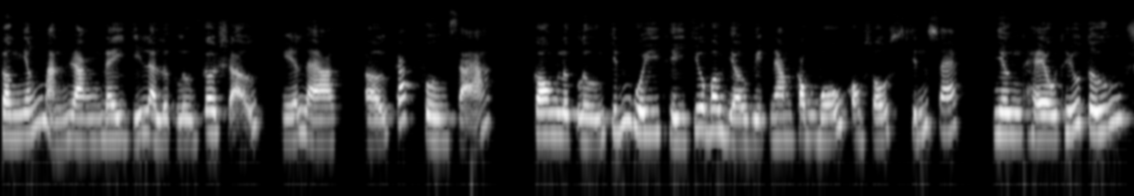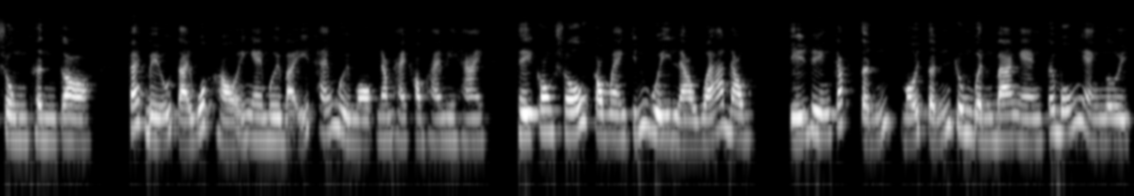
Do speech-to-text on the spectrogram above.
Cần nhấn mạnh rằng đây chỉ là lực lượng cơ sở, nghĩa là ở các phường xã còn lực lượng chính quy thì chưa bao giờ Việt Nam công bố con số chính xác. Nhưng theo Thiếu tướng Sùng Thình Cò, phát biểu tại Quốc hội ngày 17 tháng 11 năm 2022, thì con số công an chính quy là quá đông. Chỉ riêng cấp tỉnh, mỗi tỉnh trung bình 3.000 tới 4.000 người,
